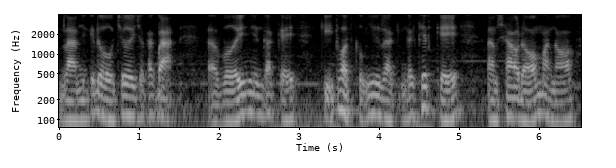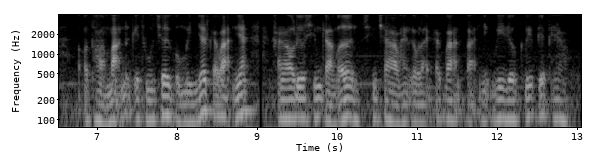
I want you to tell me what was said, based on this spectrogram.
làm những cái đồ chơi cho các bạn À, với những các cái kỹ thuật cũng như là những cách thiết kế làm sao đó mà nó ờ, thỏa mãn được cái thú chơi của mình nhất các bạn nhé. Khang Audio xin cảm ơn. Xin chào và hẹn gặp lại các bạn tại những video clip tiếp theo.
